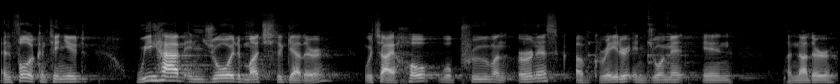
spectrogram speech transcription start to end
And Fuller continued, We have enjoyed much together, which I hope will prove an earnest of greater enjoyment in another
